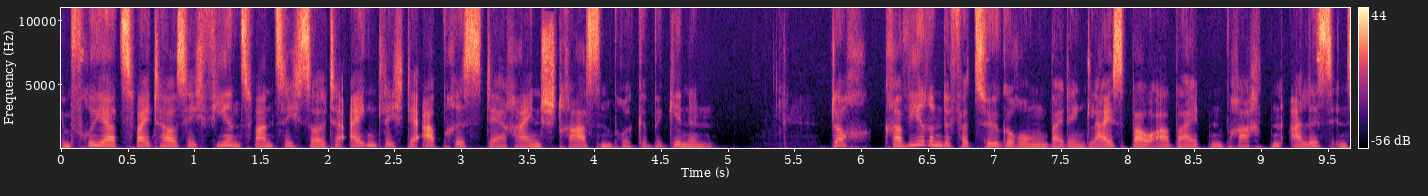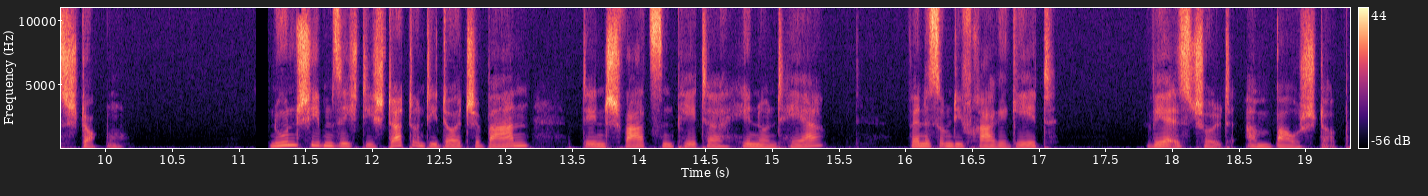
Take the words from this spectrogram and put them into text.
Im Frühjahr 2024 sollte eigentlich der Abriss der Rheinstraßenbrücke beginnen. Doch gravierende Verzögerungen bei den Gleisbauarbeiten brachten alles ins Stocken. Nun schieben sich die Stadt und die Deutsche Bahn den schwarzen Peter hin und her, wenn es um die Frage geht, wer ist schuld am Baustopp.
